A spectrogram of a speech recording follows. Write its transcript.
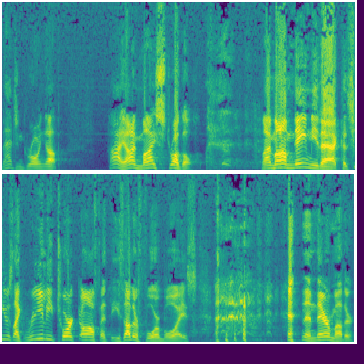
Imagine growing up. Hi, I'm my struggle. my mom named me that because she was like really torqued off at these other four boys and then their mother.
